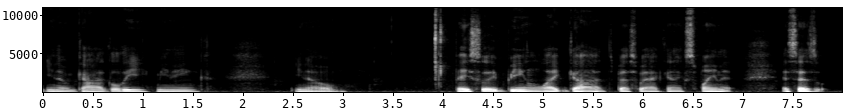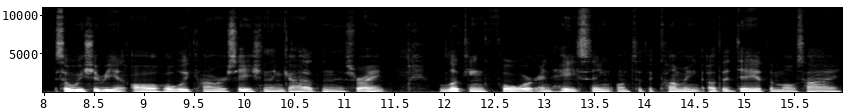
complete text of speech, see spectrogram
you know, God Lee, meaning, you know, basically being like God. It's best way I can explain it. It says, so we should be in all holy conversation and godliness, right? looking for and hastening unto the coming of the day of the Most High.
